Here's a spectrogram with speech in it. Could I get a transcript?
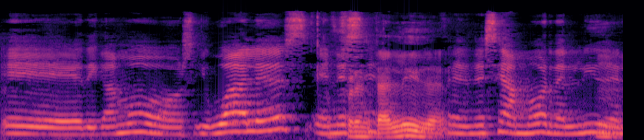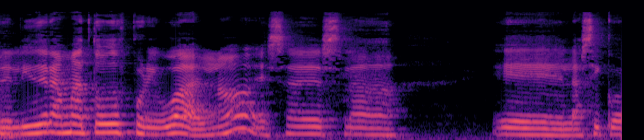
eh, digamos, iguales en ese, Frente al líder. en ese amor del líder. Mm. El líder ama a todos por igual, ¿no? Esa es la, eh, la psico-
